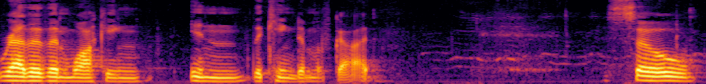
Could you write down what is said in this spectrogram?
rather than walking in the kingdom of God. So,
